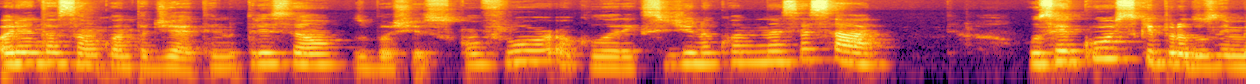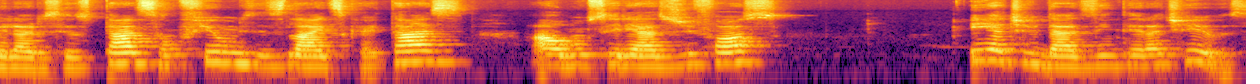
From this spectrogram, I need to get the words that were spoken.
orientação quanto à dieta e nutrição, os bochechos com flúor ou clorexidina quando necessário. Os recursos que produzem melhores resultados são filmes, slides, cartazes, álbuns seriados de fotos e atividades interativas.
